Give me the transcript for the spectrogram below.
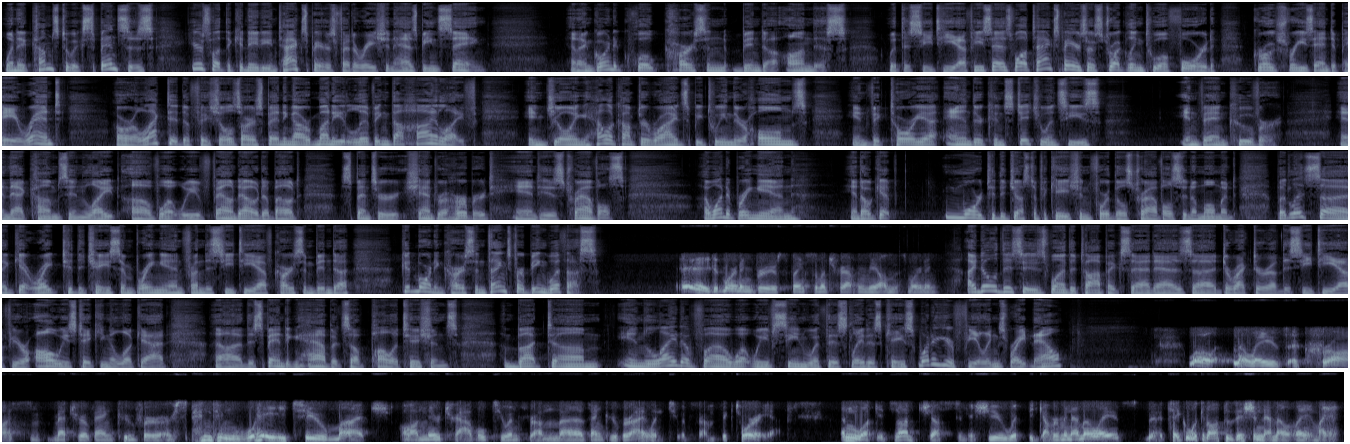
when it comes to expenses, here's what the Canadian Taxpayers Federation has been saying. And I'm going to quote Carson Binda on this with the CTF. He says, While taxpayers are struggling to afford groceries and to pay rent, our elected officials are spending our money living the high life, enjoying helicopter rides between their homes in Victoria and their constituencies in Vancouver. And that comes in light of what we've found out about Spencer Chandra Herbert and his travels. I want to bring in, and I'll get more to the justification for those travels in a moment, but let's uh, get right to the chase and bring in from the CTF Carson Binda. Good morning, Carson. Thanks for being with us. Hey, good morning, Bruce. Thanks so much for having me on this morning. I know this is one of the topics that, as uh, director of the CTF, you're always taking a look at uh, the spending habits of politicians. But um, in light of uh, what we've seen with this latest case, what are your feelings right now? Well, MLAs across Metro Vancouver are spending way too much on their travel to and from uh, Vancouver Island, to and from Victoria. And look, it's not just an issue with the government MLAs. Take a look at opposition MLA.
